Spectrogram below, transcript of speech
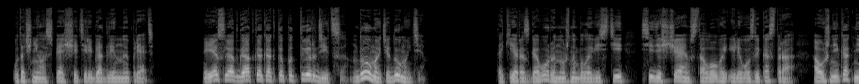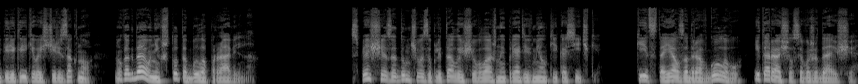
— уточнила спящая, теребя длинную прядь. «Если отгадка как-то подтвердится. Думайте, думайте». Такие разговоры нужно было вести, сидя с чаем в столовой или возле костра, а уж никак не перекрикиваясь через окно, но когда у них что-то было правильно. Спящая задумчиво заплетала еще влажные пряди в мелкие косички. Кит стоял, задрав голову, и таращился выжидающе,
